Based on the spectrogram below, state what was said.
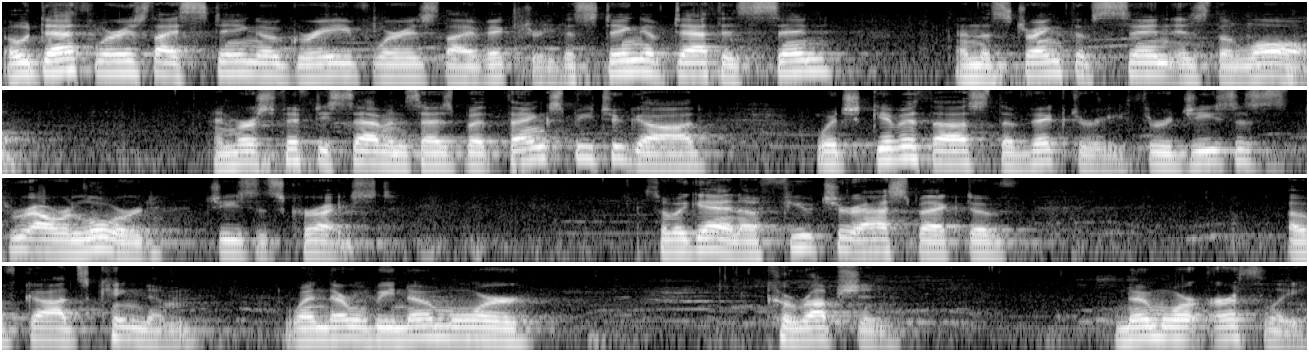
O death, where is thy sting? O grave, where is thy victory? The sting of death is sin, and the strength of sin is the law. And verse 57 says, But thanks be to God, which giveth us the victory through Jesus, through our Lord Jesus Christ. So again, a future aspect of, of God's kingdom, when there will be no more corruption, no more earthly,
